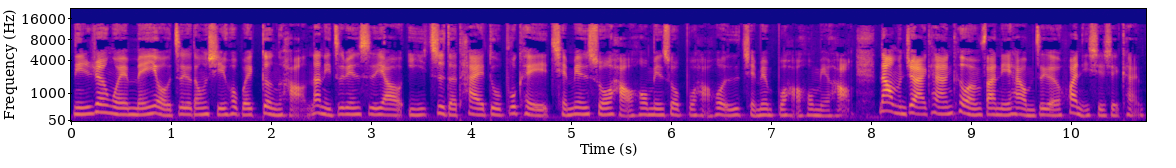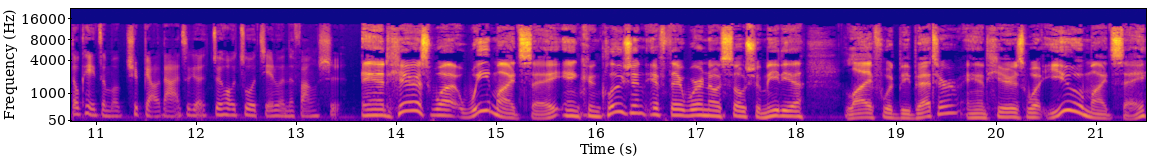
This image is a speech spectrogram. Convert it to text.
你认为没有这个东西会不会更好？那你这边是要一致的态度，不可以前面说好，后面说不好，或者是前面不好，后面好。那我们就来看看课文翻译，还有我们这个换你写写看，都可以怎么去表达这个最后做结论的方式。And here's what we might say in conclusion: If there were no social media, life would be better. And here's what you might say:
